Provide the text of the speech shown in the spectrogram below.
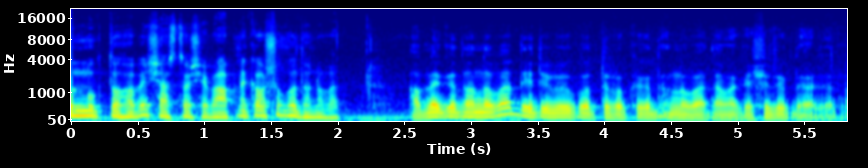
উন্মুক্ত হবে স্বাস্থ্যসেবা। আপনাকে অসংখ্য ধন্যবাদ। আপনাকে ধন্যবাদ এটিভি কর্তৃপক্ষকে ধন্যবাদ আমাকে সুযোগ দেওয়ার জন্য।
